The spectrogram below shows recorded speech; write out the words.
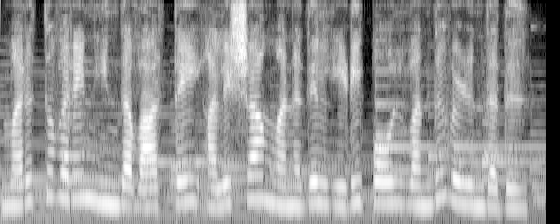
மருத்துவரின் இந்த வார்த்தை அலிஷா மனதில் இடி போல் வந்து விழுந்தது.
